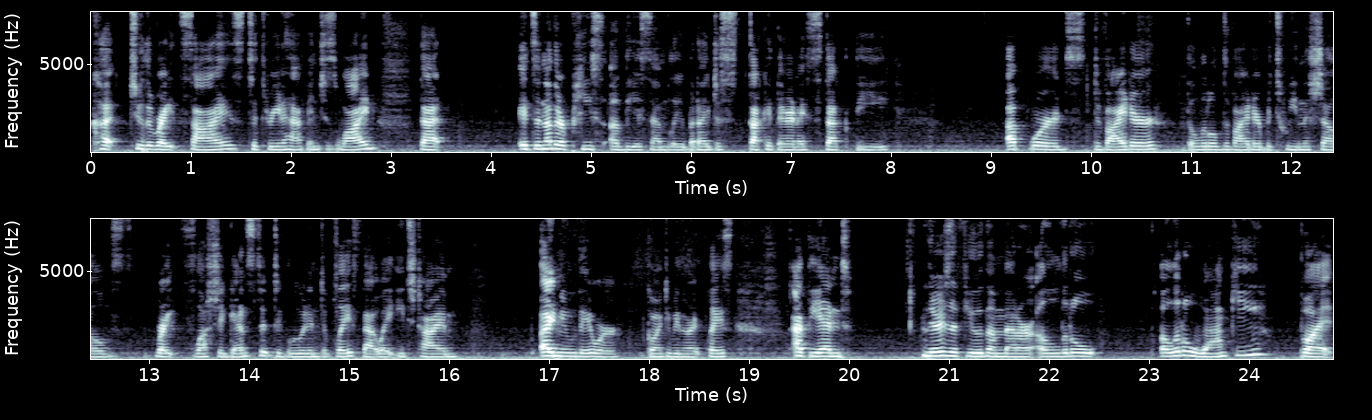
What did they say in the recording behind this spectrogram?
cut to the right size to three and a half inches wide that it's another piece of the assembly, but I just stuck it there and I stuck the upwards divider, the little divider between the shelves right flush against it to glue it into place. That way each time I knew they were going to be in the right place. At the end, there's a few of them that are a little a little wonky, but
